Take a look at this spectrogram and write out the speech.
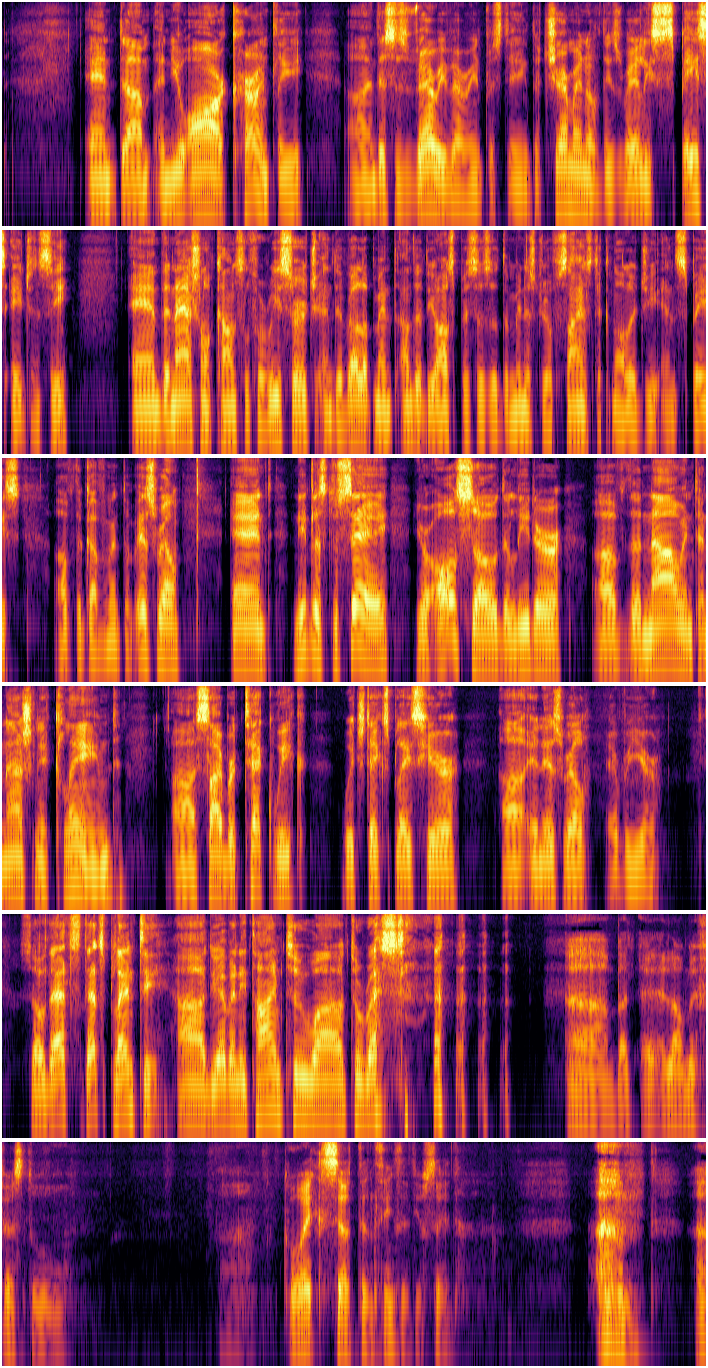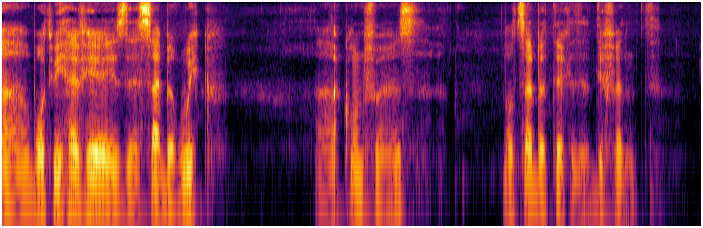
And, um, and you are currently, uh, and this is very, very interesting, the chairman of the Israeli Space Agency and the National Council for Research and Development under the auspices of the Ministry of Science, Technology, and Space of the government of Israel. And needless to say, you're also the leader of the now internationally acclaimed uh, Cyber Tech Week, which takes place here uh, in Israel every year. So that's that's plenty. Uh, do you have any time to uh, to rest? Uh, but allow me first to uh, correct certain things that you said. what we have here is the Cyber Week conference. Not Cyber Tech is a different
